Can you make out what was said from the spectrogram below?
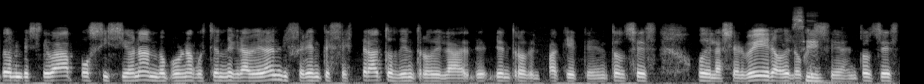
donde se va posicionando por una cuestión de gravedad en diferentes estratos dentro de la, dentro del paquete. Entonces, o de la yerbera o de lo que sea. Entonces,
